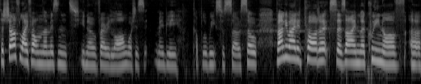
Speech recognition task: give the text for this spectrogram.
the shelf life on them isn't, you know, very long, what is maybe a couple of weeks or so. So value-added products, as I'm the queen of uh,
